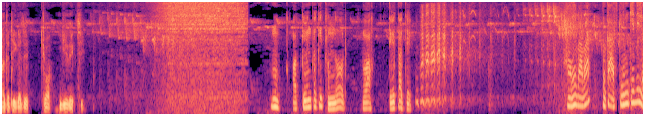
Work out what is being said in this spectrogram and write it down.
আচ্ছা ঠিক আছে চ গিয়ে দেখছি। হুম কি সুন্দর? বাহ টেস্ট আছে। হ্যাঁ বাবা তোকে আইসক্রিম কে দিল?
